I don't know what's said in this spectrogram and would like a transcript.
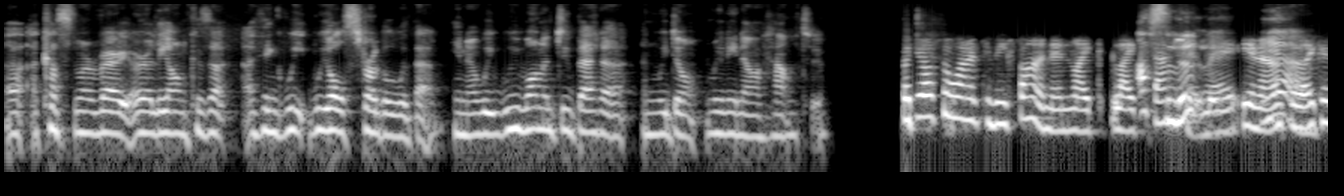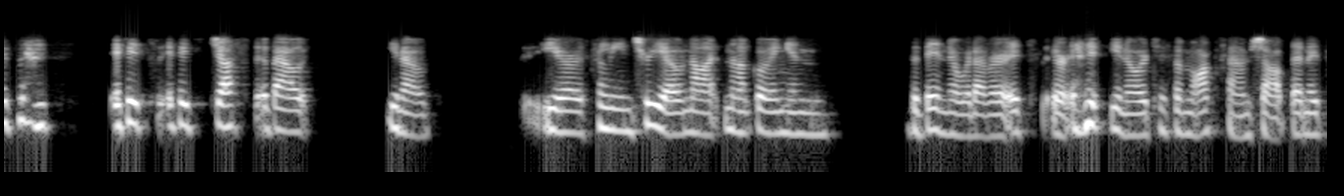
a customer very early on because I, I think we, we all struggle with that. You know, we, we want to do better and we don't really know how to. But you also want it to be fun and like like absolutely, fashion, right? you know. Yeah. So like it's if it's if it's just about you know your Celine trio not not going in the bin or whatever, it's or you know, or to some Oxfam shop, then it's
